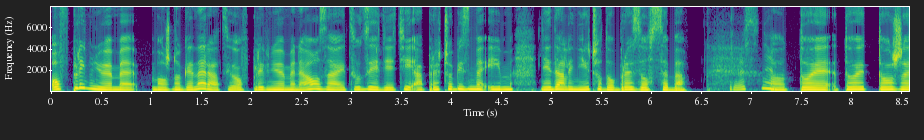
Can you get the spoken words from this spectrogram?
ovplyvňujeme možno generáciu, ovplyvňujeme naozaj cudzie deti a prečo by sme im nedali niečo dobré zo seba. Presne. To je, to je to, že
